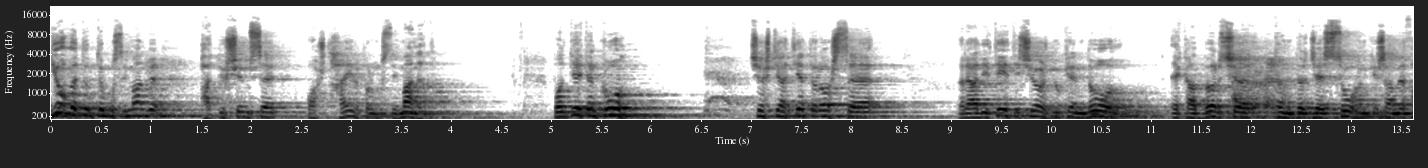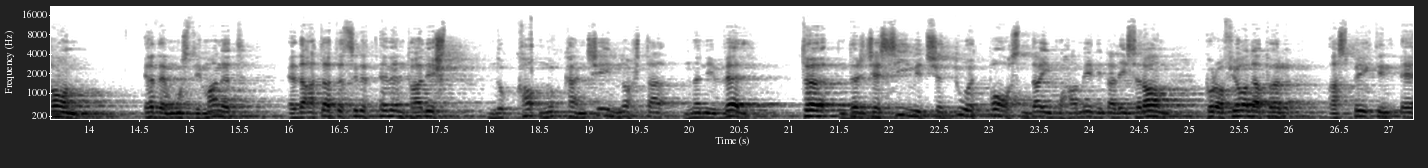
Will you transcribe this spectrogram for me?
jo vetëm të muslimanëve, pa dyshim se është hajr për muslimanët. Po në të njëjtën kohë, çështja tjetër është se realiteti që është duke ndodh e ka bërë që të ndërgjegjësohen, kisha me thonë, edhe muslimanët, edhe ata të cilët eventualisht nuk ka, nuk kanë qenë ndoshta në nivel të ndërgjegjësimit që duhet pas ndaj Muhamedit alayhis salam, kur ô fjala për aspektin e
